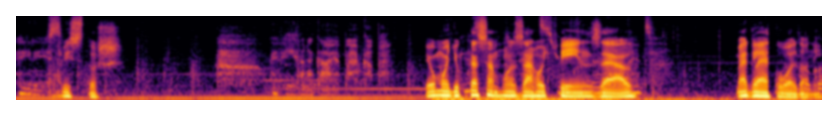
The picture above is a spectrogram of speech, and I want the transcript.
Hades, Biztos. maybe even a Gaia backup. Jó, mondjuk teszem hozzá, hogy pénzzel meg lehet oldani.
